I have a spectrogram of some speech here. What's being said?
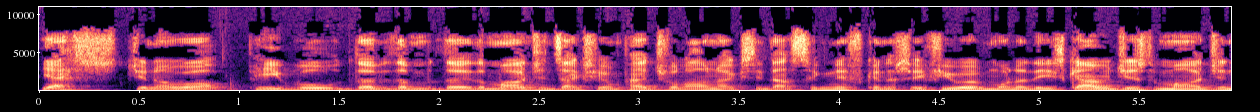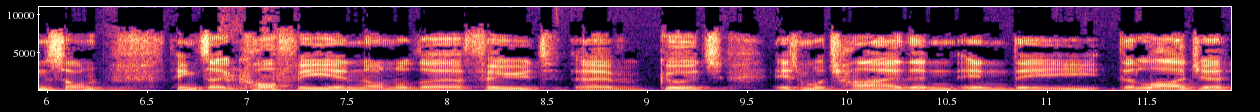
yes, do you know what people the, the the margins actually on petrol aren't actually that significant. So if you own one of these garages, the margins on things like coffee and on other food uh, goods is much higher than in the the larger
